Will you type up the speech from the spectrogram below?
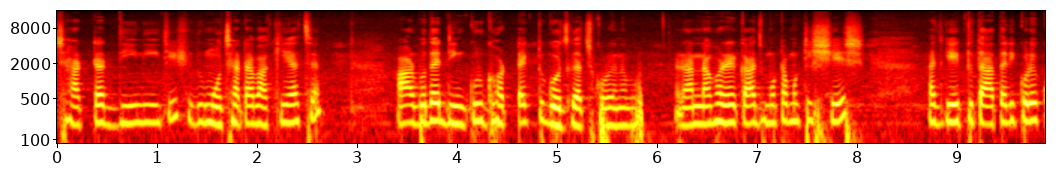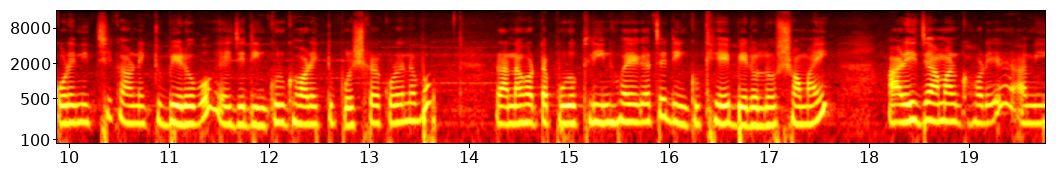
ঝাড়টার দিয়ে নিয়েছি, শুধু মোছাটা বাকি আছে। আর বোধহয় ডিঙ্কুর ঘরটা একটু গোছগাছ করে নেব। রান্নাঘরের কাজ মোটামুটি শেষ। আজকে একটু তাড়াতাড়ি করে করে নিচ্ছি কারণ একটু বেরোবো। এই যে ডিঙ্কুর ঘর একটু পরিষ্কার করে নেব। রান্নাঘরটা পুরো ক্লিন হয়ে গেছে ডিঙ্কু খেয়ে বেরোলোর সময়। আর এই যে আমার ঘরে আমি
